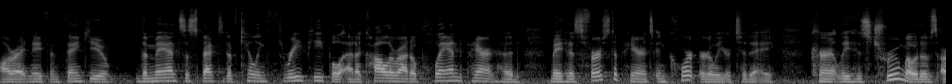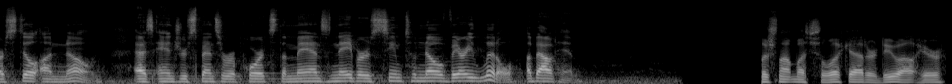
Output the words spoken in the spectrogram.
All right, Nathan, thank you. The man suspected of killing three people at a Colorado Planned Parenthood made his first appearance in court earlier today. Currently, his true motives are still unknown. As Andrew Spencer reports, the man's neighbors seem to know very little about him. There's not much to look at or do out here.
